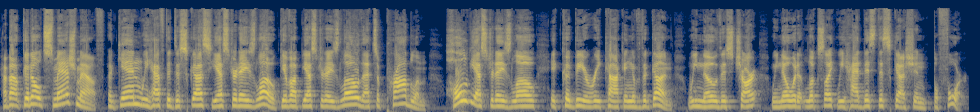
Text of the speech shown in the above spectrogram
How about good old smash mouth? Again, we have to discuss yesterday's low. Give up yesterday's low, that's a problem. Hold yesterday's low, it could be a recocking of the gun. We know this chart, we know what it looks like, we had this discussion before.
